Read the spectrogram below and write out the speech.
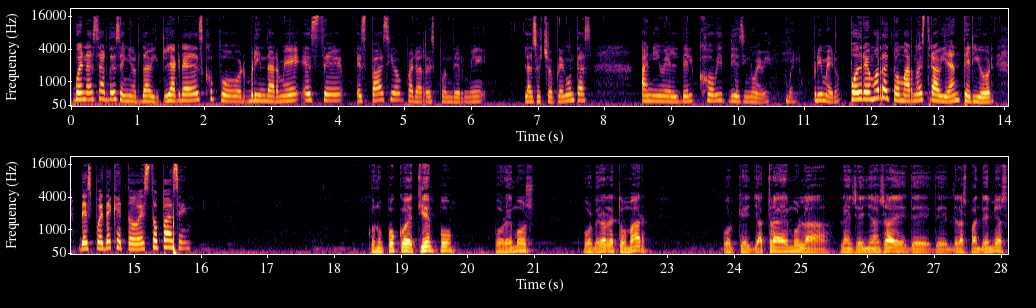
Buenas tardes, señor David. Le agradezco por brindarme este espacio para responderme las ocho preguntas a nivel del COVID-19. Bueno, primero, ¿podremos retomar nuestra vida anterior después de que todo esto pase? Con un poco de tiempo podemos volver a retomar porque ya traemos la, enseñanza de, de, las pandemias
